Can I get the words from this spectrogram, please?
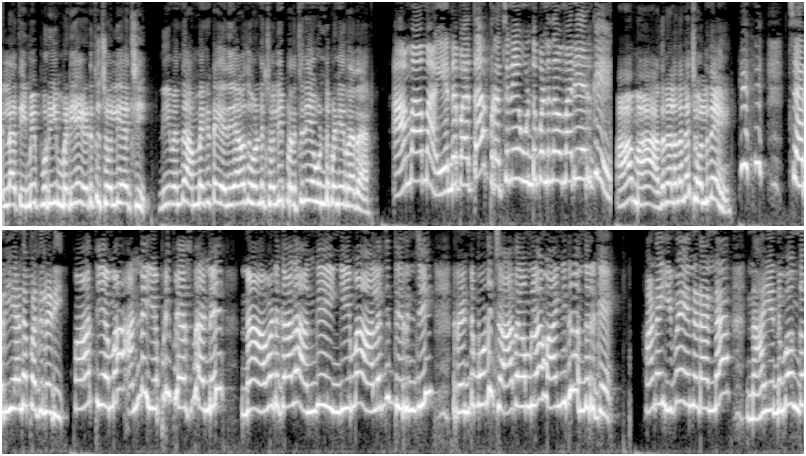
எல்லாத்தையுமே புரியும்படியா எடுத்து சொல்லியாச்சு. நீ வந்து அம்மா கிட்ட எதையாவது ஒண்ணு சொல்லி பிரச்சனையை உண்டு பண்ணிடுறத. ஆமா ஆமா என்ன பார்த்தா பிரச்சனையை உண்டு பண்ணதா மாதிரியா இருக்கு. ஆமா அதனால தானே சொல்லுதேன். சரியான பதிலடி. பாத்தியாமா அண்ணன் எப்படி பேசுறான்னு நான் அவனுக்காக அங்க இங்கேயுமா அலைஞ்சு திரிஞ்சு ரெண்டு மூணு சாதகம்லாம் வாங்கிட்டு வந்திருக்கேன் ஆனா இவன் என்னடான்னா நான் என்னமோ அங்க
